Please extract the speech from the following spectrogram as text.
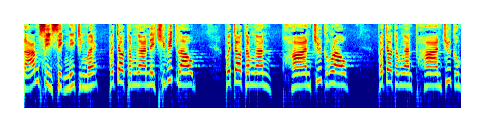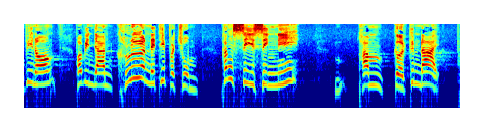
สามสี่สิ่งนี้จริงไหม พระเจ้าทำงานในชีวิตเรา พระเจ้าทำงานผ่านชีวิตของเรา พระเจ้าทำงานผ่านชีวิตของพี่น้อง พระวิญญาณเคลื่อนในที่ประชุม ทั้งสี่สิ่งนี้ ทำเกิดขึ้นได้ เพ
